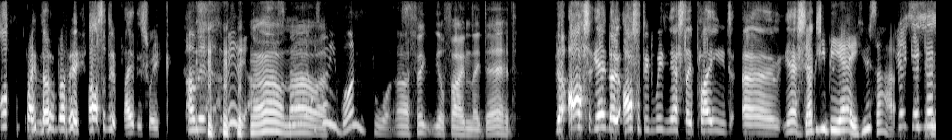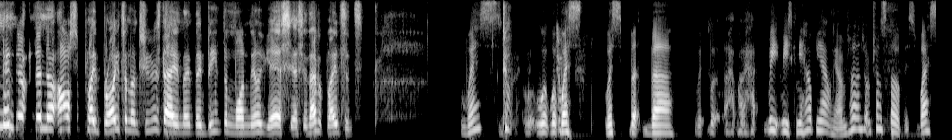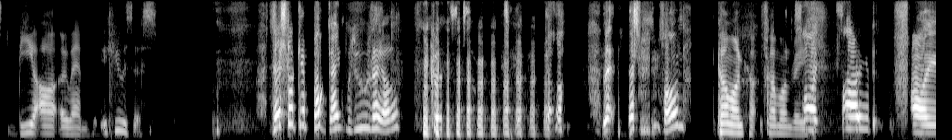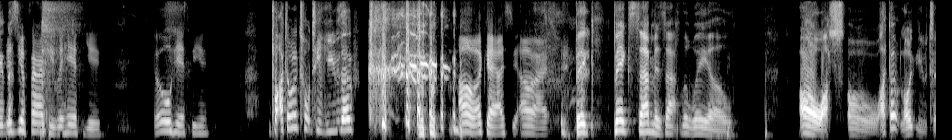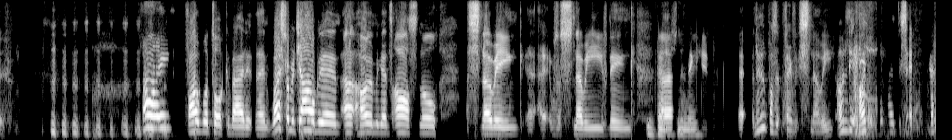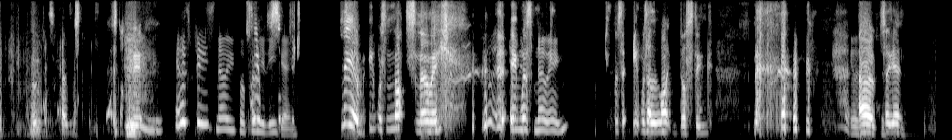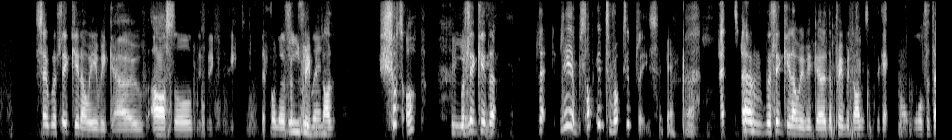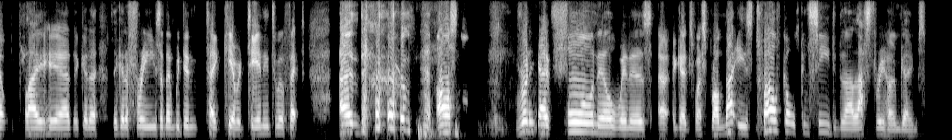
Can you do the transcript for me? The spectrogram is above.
I played nobody. Arsenal didn't play this week. I mean, really? no, I no. I only one for once. I think you'll find they did. The Arsenal, yeah, no, Arsenal did win. Yes, they played. Uh, yes, WBA. Who's that? No, no, no, no, no, no. Arsenal played Brighton on Tuesday, and they, they beat them one 0 Yes, yes, they haven't played since. West, West, West, but, Reese, can you help me out here? I'm trying, I'm trying to spell this. West B R O M. Who is this? let's not get bogged down with who they are. Let, let's move on. Come on, come on, Reed. Fine, fine, fine. This is your therapy. We're here for you. We're all here for you. but I don't want to talk to you though. Oh, okay. I see. All right. Big Big Sam is at the wheel. oh, I, s- oh, I don't like you two. Fine, fine. We'll talk about it then. West Bromwich Albion at home against Arsenal. Snowing. Uh, it was a snowy evening. Very Uh, snowy. Uh, no, it wasn't very snowy. Only I don't know this area. It was very snowy. Stop it. It was pretty snowy for a Premier League game. Liam, it was not snowing. It was, it It was was- snowing. it was it was a light dusting. Um, so, yeah. so we're thinking, oh, here we go, Arsenal. They're full of Easy win. Shut up. We're thinking that. Let, Liam, stop interrupting, please. Okay. right. And, um, we're thinking, oh, we go. The prima donnas going to get called. They don't want to play here. They're gonna they're gonna freeze, and then we didn't take Kieran Tierney into effect, and um, Arsenal running out four 0 winners uh, against West Brom. That is twelve goals conceded in our last three home games.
